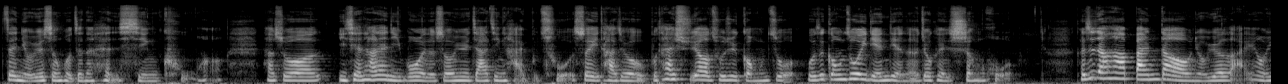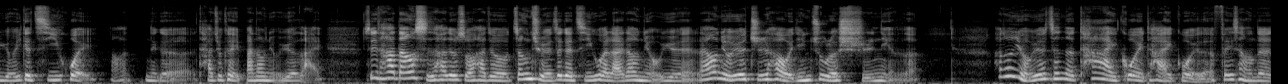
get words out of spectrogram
在纽约生活真的很辛苦哈。他说以前他在尼泊尔的时候，因为家境还不错，所以他就不太需要出去工作，或是工作一点点呢就可以生活。可是当他搬到纽约来，然后有一个机会啊，那个他就可以搬到纽约来。所以他当时他就说，他就争取了这个机会来到纽约。来到纽约之后，已经住了十年了。他说纽约真的太贵太贵了，非常的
